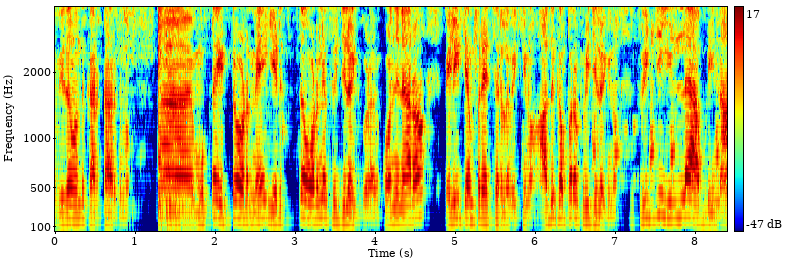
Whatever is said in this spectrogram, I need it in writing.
விதம் வந்து கரெக்டா இருக்கணும். முட்டை இட்ட உடனே எடுத்த உடனே ஃப்ரிட்ஜில் வைக்கக்கூடாது. கொஞ்ச நேரம் வெளி டெம்பரேச்சரில் வைக்கணும். அதுக்கப்புறம் ஃப்ரிட்ஜில் வைக்கணும். ஃப்ரிட்ஜ் இல்லை அப்படின்னா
